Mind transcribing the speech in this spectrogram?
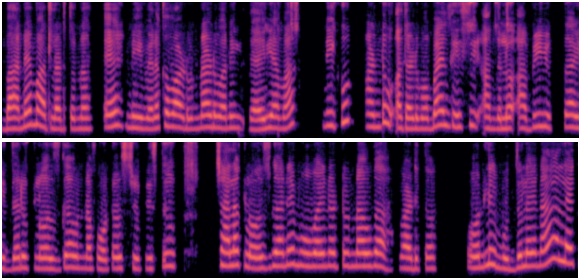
బాగానే మాట్లాడుతున్నావు. ఏ నీ వెనక వాడున్నాడు అని ధైర్యమా నీకు? అంటూ అతడు మొబైల్ తీసి అందులో అభియుక్త ఇద్దరు క్లోజ్‌గా ఉన్న ఫొటోస్ చూపిస్తూ చాలా క్లోజ్‌గానే మూవ్ అయినట్టున్నావుగా వాడితో. ఓన్లీ ముద్దులేనా? లేక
